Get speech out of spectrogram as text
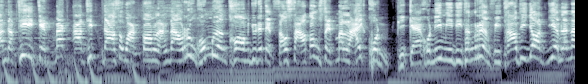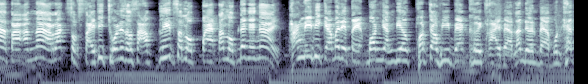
อันดับที่ 7 แบ็กอาทิตย์ดาวสว่างกองหลังดาวรุ่งของเมืองทองยูไนเต็ดสาวๆ ต้องเสร็จมาหลายคน พี่แกคนนี้มีดีทั้งเรื่องฝีเท้าที่ยอดเยี่ยมและหน้าตาอันน่ารักสดใสที่ชวนให้สาวๆกรี๊ดสลบแปดตลบได้ง่ายๆ ทั้งนี้พี่แกไม่ได้เตะบอลอย่างเดียว เพราะเจ้าพี่แบ็กเคยถ่ายแบบและเดินแบบบนแคท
